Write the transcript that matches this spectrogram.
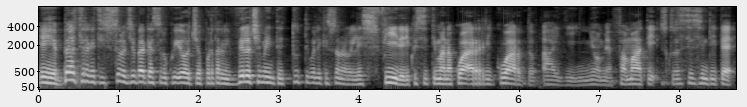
E beh ragazzi, sono Geberga, sono qui oggi a portarvi velocemente tutte quelle che sono le sfide di questa settimana qua riguardo agli gnomi affamati. Scusate se sentite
